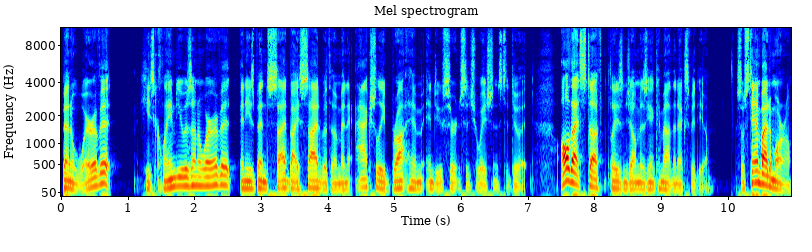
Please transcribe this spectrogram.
been aware of it, He's claimed he was unaware of it, and he's been side by side with him and actually brought him into certain situations to do it. All that stuff, ladies and gentlemen, is going to come out in the next video. So stand by tomorrow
